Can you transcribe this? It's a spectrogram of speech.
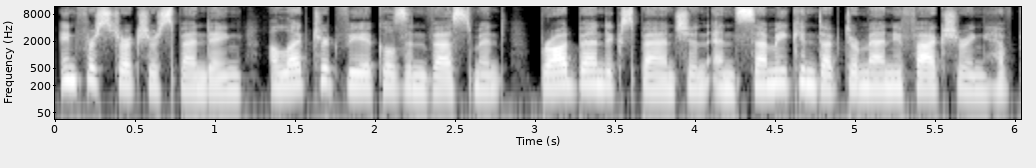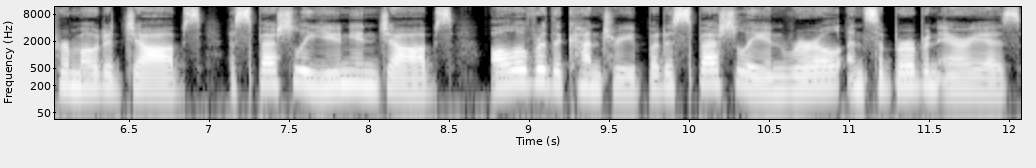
Infrastructure spending, electric vehicles investment, broadband expansion, and semiconductor manufacturing have promoted jobs, especially union jobs, all over the country but especially in rural and suburban areas,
